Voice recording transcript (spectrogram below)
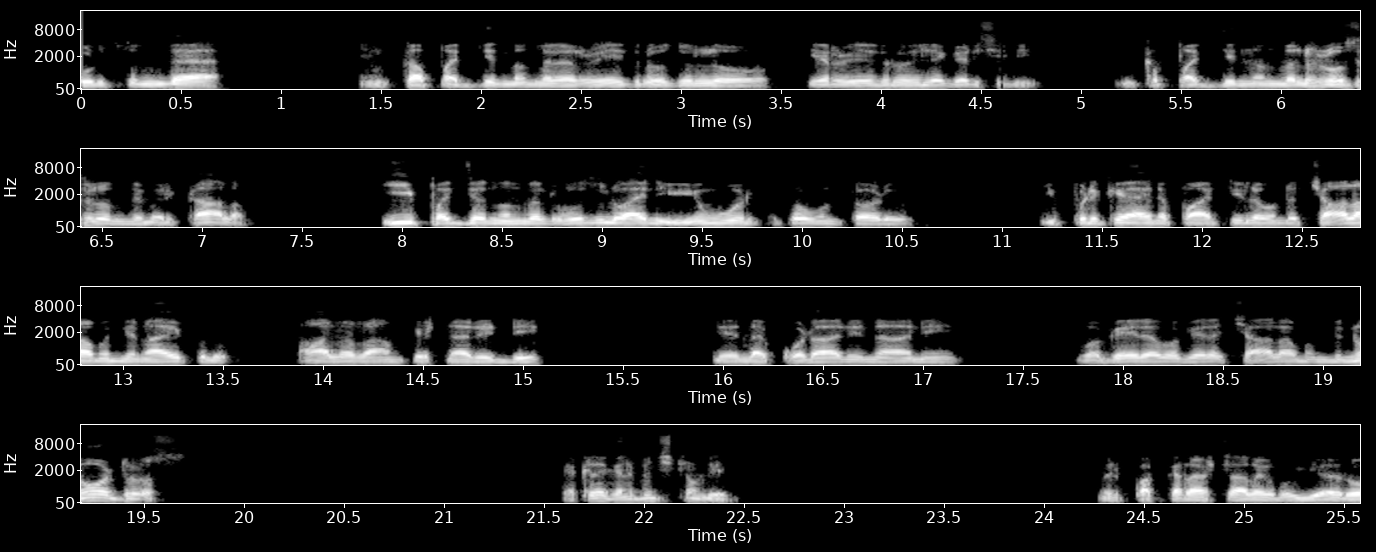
ఓడుతుందా ఇంకా పద్దెనిమిది వందల ఇరవై ఐదు రోజుల్లో ఇరవై ఐదు రోజులే గడిచింది ఇంకా పద్దెనిమిది వందల రోజులు ఉంది మరి కాలం. ఈ పద్దెనిమిది వందల రోజులు ఆయన ఏం ఊరుకుతూ ఉంటాడు? ఇప్పటికే ఆయన పార్టీలో ఉన్న చాలా మంది నాయకులు ఆల రామకృష్ణారెడ్డి లేదా కొడాలి నాని వగైరా వగైరా చాలా మంది నో అడ్రస్. ఎక్కడ కనిపించడం లేదు. మీరు పక్క రాష్ట్రాలకు పోయారో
